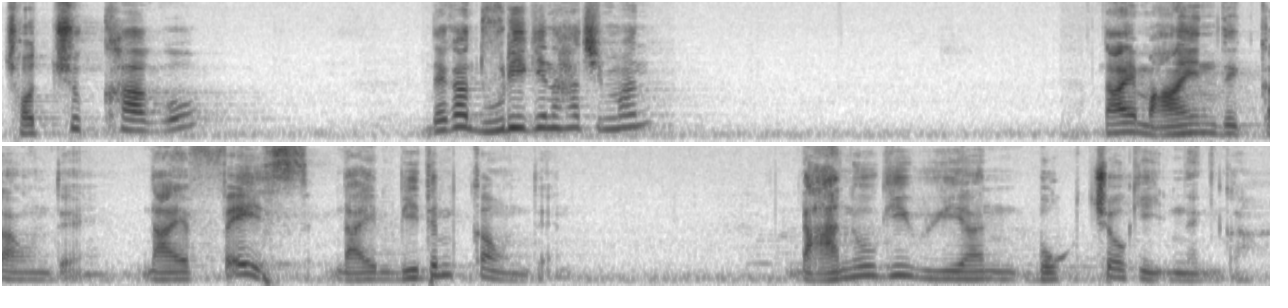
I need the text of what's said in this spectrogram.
저축하고 내가 누리긴 하지만 나의 마인드 가운데, 나의 faith, 나의 믿음 가운데 나누기 위한 목적이 있는가?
